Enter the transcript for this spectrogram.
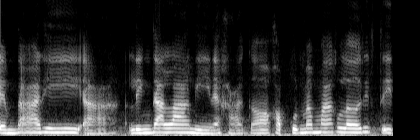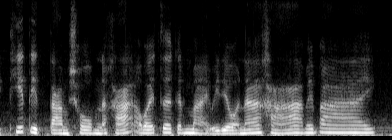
ต็มๆได้ที่อ่าลิงก์ด้านล่างนี้นะคะ ก็ขอบคุณมากๆเลยที่ติดที่ติดตามชมนะคะ เอาไว้เจอกันใหม่วิดีโอหน้าค่ะบ๊ายบาย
